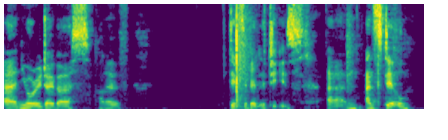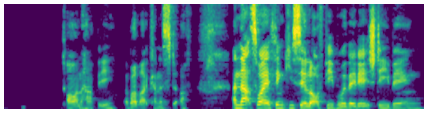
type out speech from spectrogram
uh, neurodiverse kind of disabilities um, and still aren't happy about that kind of stuff. And that's why I think you see a lot of people with ADHD being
